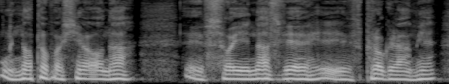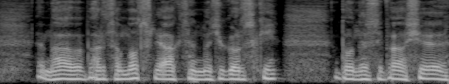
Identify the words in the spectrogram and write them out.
no to właśnie ona w swojej nazwie w programie. Ma bardzo mocny akcent medjugorski, bo nazywała się,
